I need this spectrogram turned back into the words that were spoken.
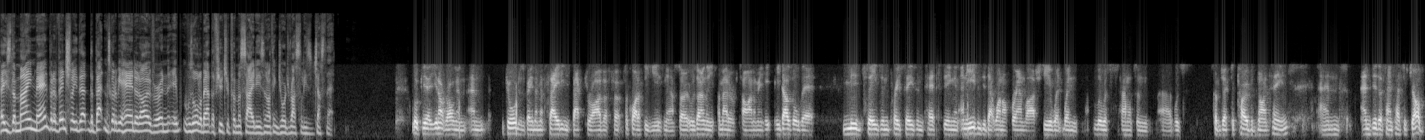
he's the main man. But eventually, that the baton's got to be handed over, and it was all about the future for Mercedes, and I think George Russell is just that. Look, yeah, you're not wrong, and and George has been a Mercedes back driver for, for quite a few years now, so it was only a matter of time. I mean, he, he does all their mid-season, pre-season testing, and, and he even did that one-off round last year when when Lewis Hamilton uh, was subject to COVID nineteen, and and did a fantastic job.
